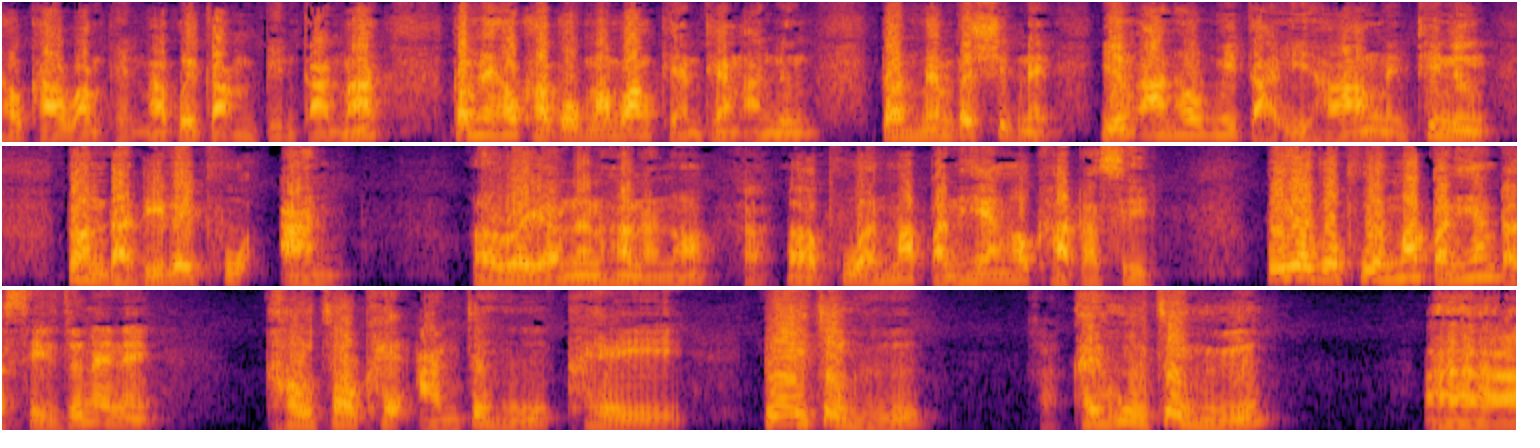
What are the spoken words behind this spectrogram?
เขาขาวางแผนมาก้วยกรรมเป็นการมากำในเขาขาก็มาวางแผนแทงอันหนึ่งตอน membership เนี่ยยังอ่านเขามีตาอีหางในที่หนึ่งตอนตาดีเลยผู้อ่านอะไรอย่างนั้นฮะนะเนาะครับเอ่อผู้อ่านมาปันแห้งเขาขาดตาสีปยก็ผู้อ่านมาปันแห้งตาสีจุดในในเขาเจ้าใครอ่านจึงหือใครด้วยจึงหือครับใครหู้จึงหืออ่า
